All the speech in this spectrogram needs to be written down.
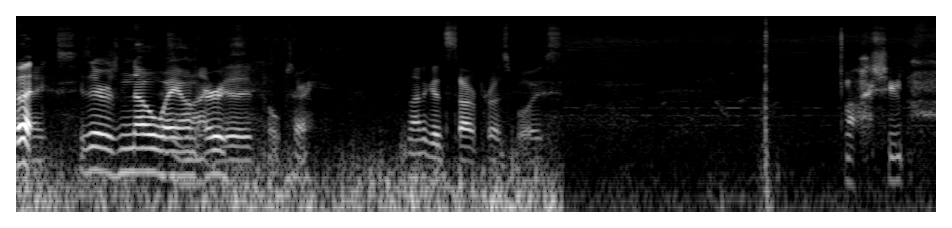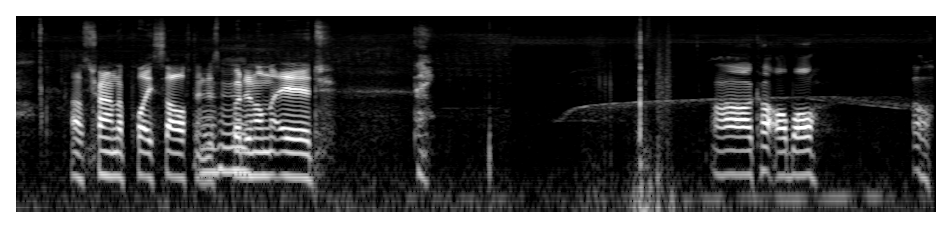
Cut. Because there was no way is on earth. good. Oh, sorry. It's not a good start for us boys. Oh shoot. I was trying to play soft and just put Mhm. it on the edge. Oh, I caught all ball. Oh,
